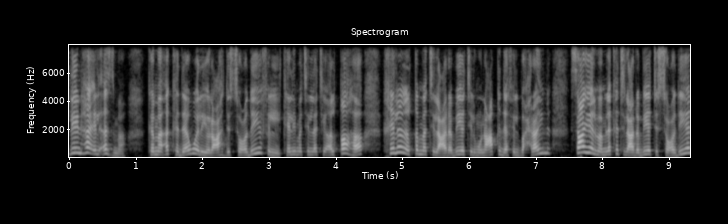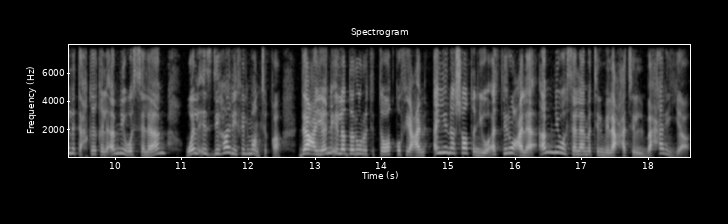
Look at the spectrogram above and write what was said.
لإنهاء الأزمة. كما أكد ولي العهد السعودي في الكلمة التي ألقاها خلال القمة العربية المنعقدة في البحرين سعي المملكة العربية السعودية لتحقيق الأمن والسلام والازدهار في المنطقة. داعيا إلى ضرورة التوقف عن أي نشاط يؤثر على أمن وسلامة الملاحة البحرية.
